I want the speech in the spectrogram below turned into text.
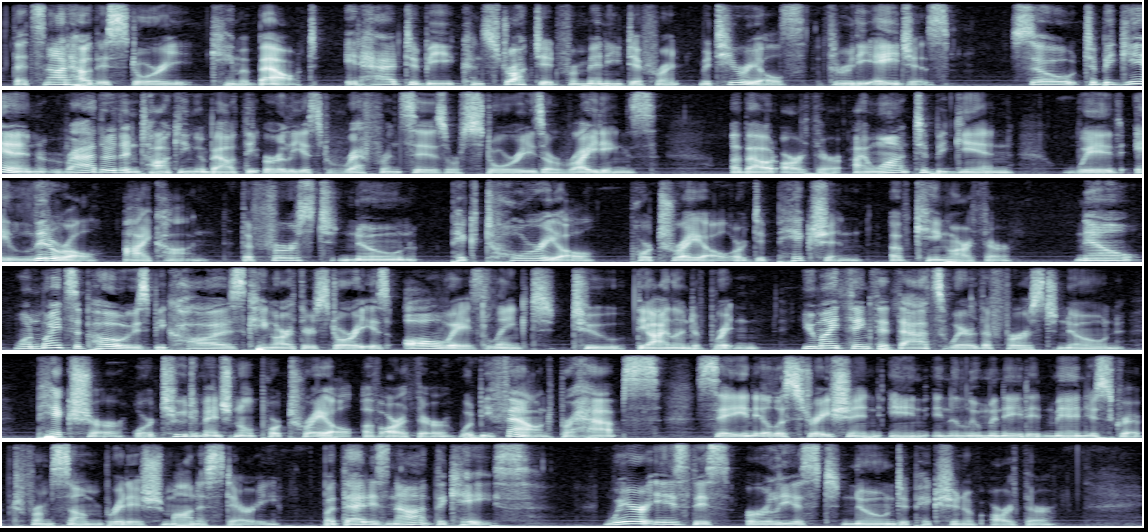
That's not how this story came about. It had to be constructed from many different materials through the ages. So, to begin, rather than talking about the earliest references or stories or writings about Arthur, I want to begin with a literal icon, the first known pictorial portrayal or depiction of King Arthur. Now, one might suppose because King Arthur's story is always linked to the island of Britain, you might think that that's where the first known picture or two dimensional portrayal of Arthur would be found. Perhaps, say, an illustration in an illuminated manuscript from some British monastery. But that is not the case. Where is this earliest known depiction of Arthur?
